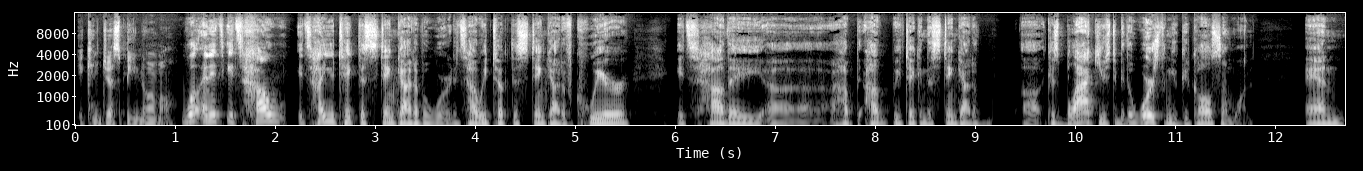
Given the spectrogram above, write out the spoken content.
it can just be normal. Well, and it's it's how it's how you take the stink out of a word. It's how we took the stink out of queer. It's how they uh, how how we've taken the stink out of because black used to be the worst thing you could call someone, and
